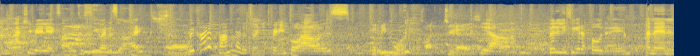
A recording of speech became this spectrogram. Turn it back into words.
am actually really excited to see what it's like. Yeah. We're kind of bummed that it's only 24 hours. It'd be cool if it was like two days. Yeah. But at least we get a full day. And then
